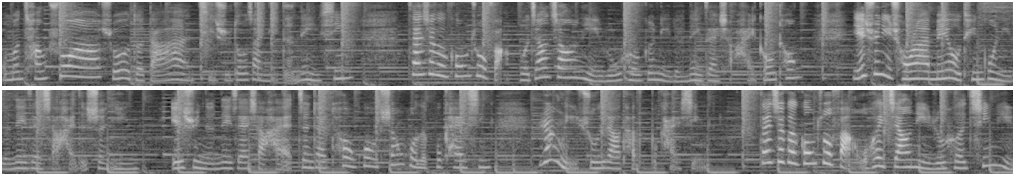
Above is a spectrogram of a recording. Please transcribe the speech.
我们常说啊，所有的答案其实都在你的内心。在这个工作坊，我将教你如何跟你的内在小孩沟通。也许你从来没有听过你的内在小孩的声音，也许你的内在小孩正在透过生活的不开心，让你注意到他的不开心。在这个工作坊，我会教你如何清理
